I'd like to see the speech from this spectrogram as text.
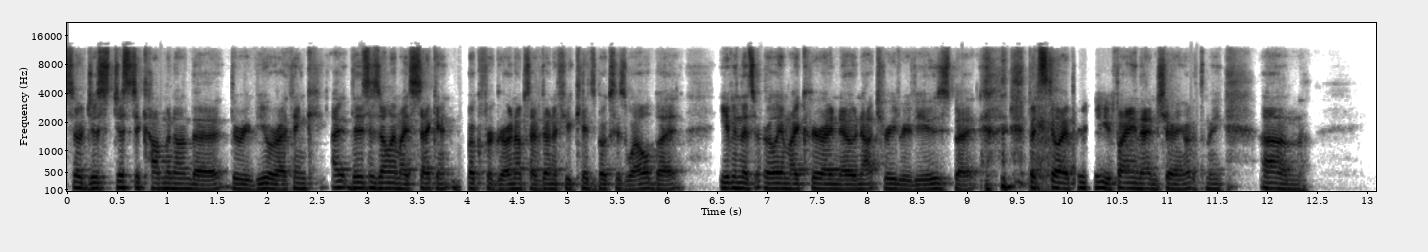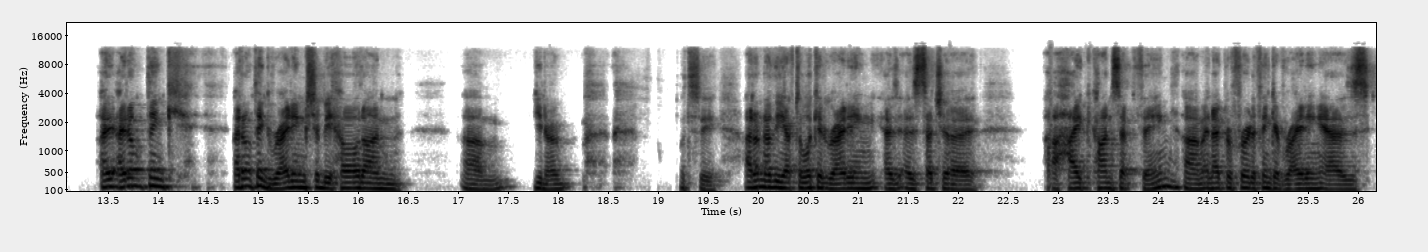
So just just to comment on the the reviewer, I think I, this is only my second book for grown-ups. I've done a few kids books as well, but even this early in my career, I know not to read reviews, but but still, I appreciate you finding that and sharing it with me. Um, I, I, don't think I don't think writing should be held on, um, you know, let's see. I don't know that you have to look at writing as as such a a high concept thing, um, and I prefer to think of writing as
